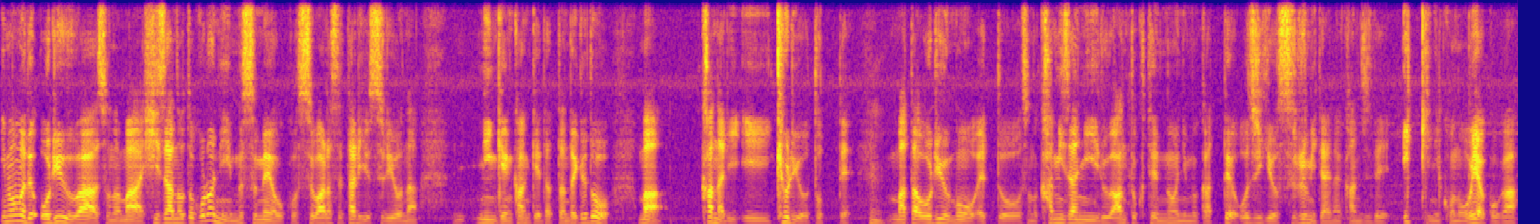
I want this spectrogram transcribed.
今までお龍はそのまあ膝のところに娘をこう座らせたりするような人間関係だったんだけどまあかなり距離を取って、うん。またお龍も、えっと、その上座にいる安徳天皇に向かってお辞儀をするみたいな感じで一気にこの親子が、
